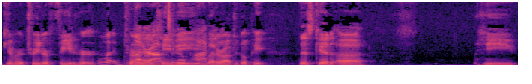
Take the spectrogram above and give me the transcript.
give her a treat or feed her. Let- Turn let on her the out to go TV. let her out to go pee. This kid, uh, he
